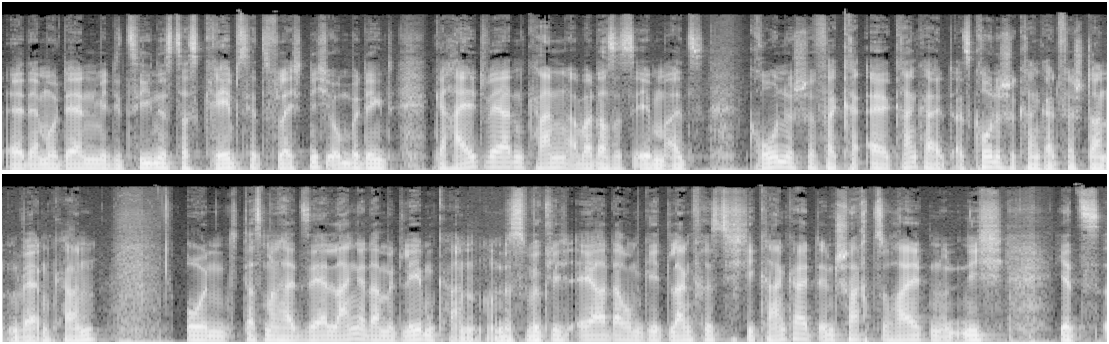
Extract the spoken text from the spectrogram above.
äh, der modernen Medizin ist, dass Krebs jetzt vielleicht nicht unbedingt geheilt werden kann, aber dass es eben als chronische Verkr äh, Krankheit, als chronische Krankheit verstanden werden kann und dass man halt sehr lange damit leben kann. Und es wirklich eher darum geht, langfristig die Krankheit in Schach zu halten und nicht jetzt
